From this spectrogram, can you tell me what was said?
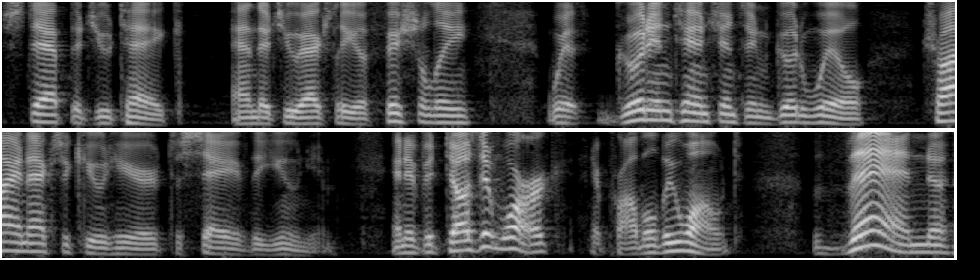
step that you take, and that you actually officially, with good intentions and goodwill, try and execute here to save the union. And if it doesn't work, and it probably won't, then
